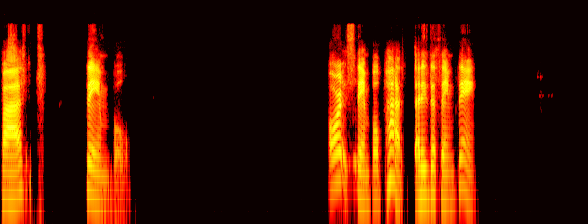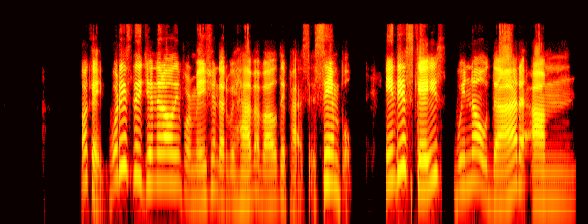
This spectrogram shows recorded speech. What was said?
past simple. Or simple past, that is the same thing. Okay, what is the general information that we have about the past simple? In this case, we know that um,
